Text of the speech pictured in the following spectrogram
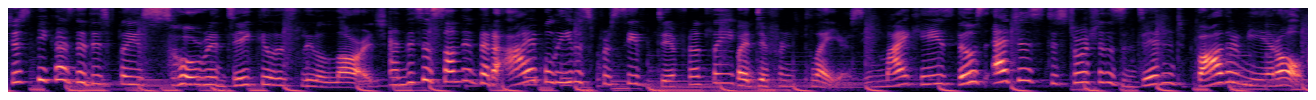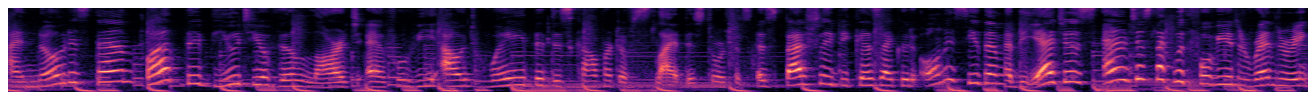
just because the display is so ridiculously large. And this is something that I believe is perceived differently by different players. In my case, those edges distortions didn't bother me at all. I noticed them, but the beauty of the large FOV outweighed the discomfort of slight distortions, especially because I could only see them at the edges. And just like with foveated rendering,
